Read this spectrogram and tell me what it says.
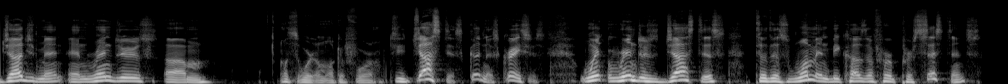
judgment and renders um, what's the word I'm looking for? Justice, goodness gracious, when, renders justice to this woman because of her persistence.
